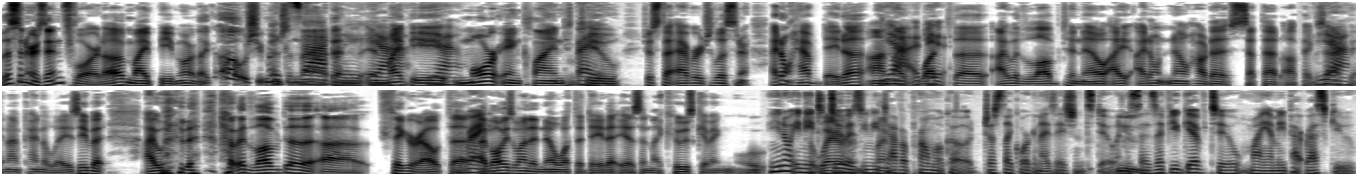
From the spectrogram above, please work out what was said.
Listeners in Florida might be more like, oh, she mentioned that and, Exactly. and Yeah. might be Yeah. more inclined Right. to just the average listener. I don't have data on Yeah, like what be- the, I would love to know. I, I don't know how to set that up exactly and I'm kind of lazy, but I would, I would love to, uh, figure out that Right. I've always wanted to know what the data is and like who's giving. You know what you need to, where do is you need when. to have a promo code, just like organizations do. And it Mm. says if you give to Miami Pet Rescue,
